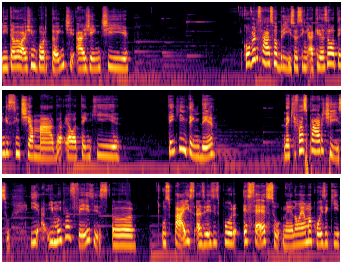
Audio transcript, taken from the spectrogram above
Então eu acho importante a gente conversar sobre isso, assim, a criança ela tem que se sentir amada, ela tem que tem que entender né, que faz parte isso. E, e muitas vezes uh, os pais, às vezes por excesso, né? Não é uma coisa que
